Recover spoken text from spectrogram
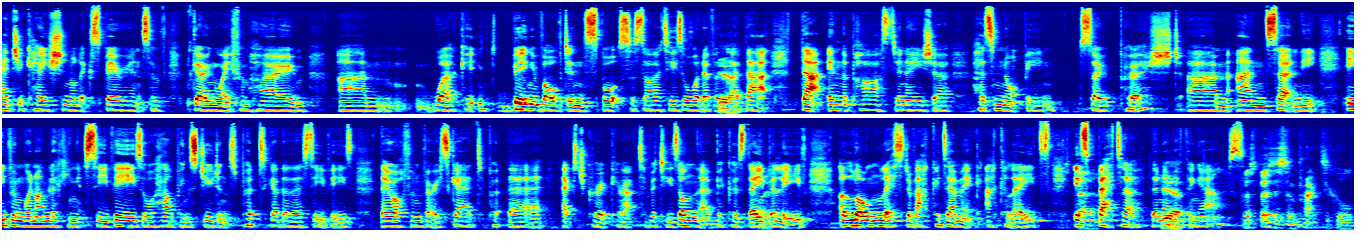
educational experience of going away from home, um, working, being involved in sports societies or whatever Yeah. like that. That in the past in Asia has not been so pushed, um, and certainly even when I'm looking at CVs or helping students put together their CVs, they're often very scared to put their extracurricular activities on there because they Right. believe a long list of academic accolades is better. better than Yeah. anything else. And I suppose there's some practical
